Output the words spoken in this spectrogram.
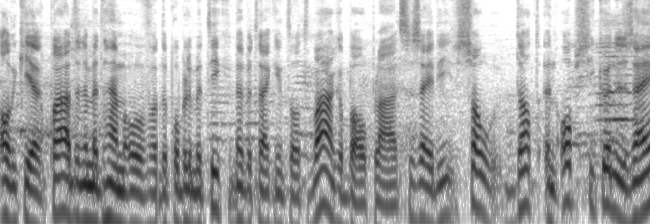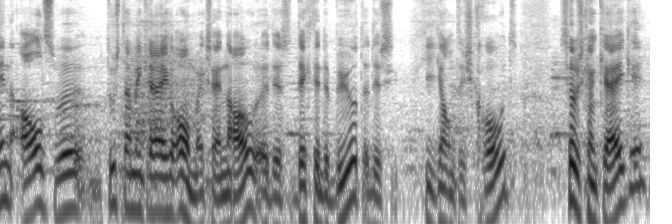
al een keer pratende met hem over de problematiek met betrekking tot wagenbouwplaatsen, zei hij, zou dat een optie kunnen zijn als we toestemming krijgen om? Ik zei, nou, het is dicht in de buurt, het is gigantisch groot. Zullen we eens gaan kijken?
